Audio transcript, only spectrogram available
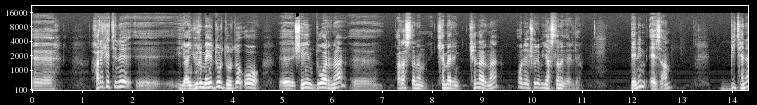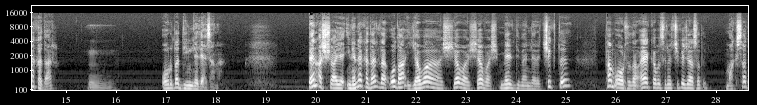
e, hareketini e, yani yürümeyi durdurdu. O e, şeyin duvarına e, Araslan'ın kemerin kenarına oraya şöyle bir yaslanı verdi. Benim ezan bitene kadar Hmm. orada dinledi ezanı. Ben aşağıya inene kadar da o da yavaş yavaş yavaş merdivenlere çıktı. Tam ortadan ayakkabısını çıkacağı maksat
